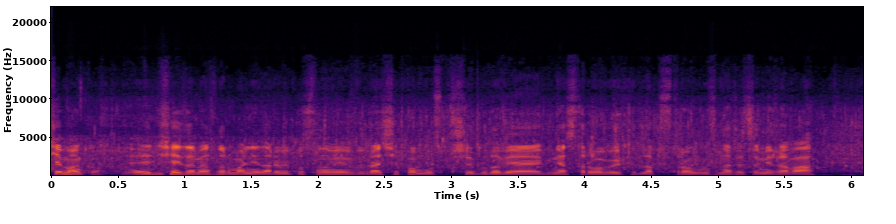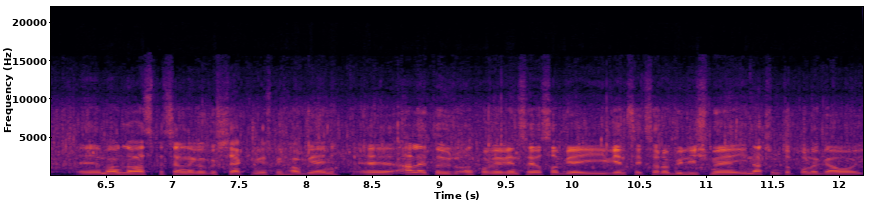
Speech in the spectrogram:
Siemanko. E, Dzisiaj zamiast normalnie na ryby postanowiłem wybrać się pomóc przy budowie gniazd tarłowych dla pstrągów na rzece Mierzawa. E, Mam dla Was specjalnego gościa, jakim jest Michał Bień, e, ale to już on powie więcej o sobie i więcej co robiliśmy i na czym to polegało i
